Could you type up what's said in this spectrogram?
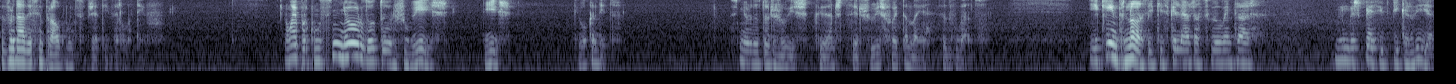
a verdade é sempre algo muito subjetivo e relativo. Não é porque um senhor doutor juiz diz que eu acredito. Senhor doutor juiz, que antes de ser juiz foi também advogado. E aqui entre nós, e aqui se calhar já se viu entrar numa espécie de picardia,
